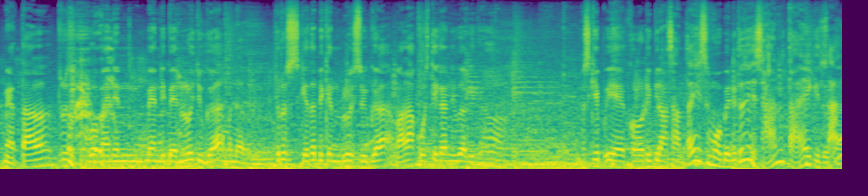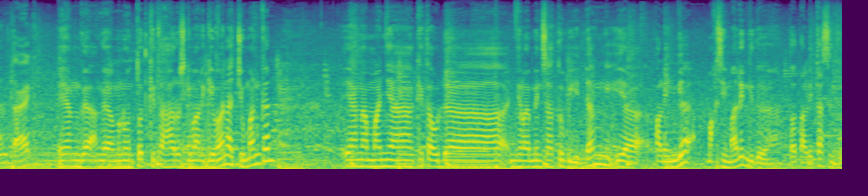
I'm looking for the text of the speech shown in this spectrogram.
Metal terus gua mainin band di band lu juga. Ah, terus kita bikin blues juga malah akustikan juga gitu. Meskipun ya kalau dibilang santai semua band itu ya santai gitu kan. santai. Yang nggak nggak menuntut kita harus gimana gimana cuman kan yang namanya kita udah nyelamin satu bidang ya paling nggak maksimalin gitu ya totalitas gitu.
